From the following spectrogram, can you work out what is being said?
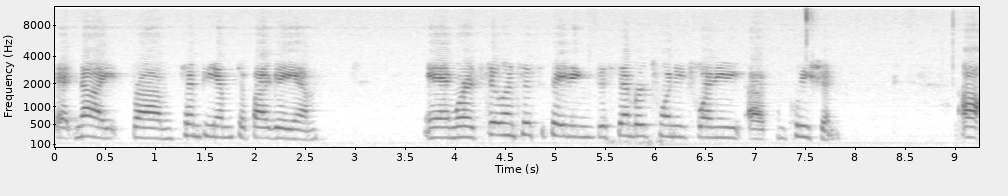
at night from 10 p.m. to 5 a.m. And we're still anticipating December 2020 uh, completion. Uh,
